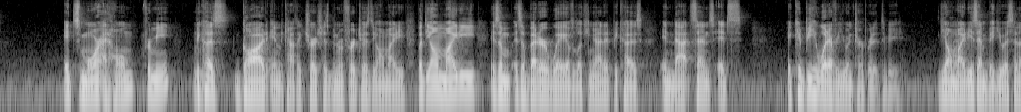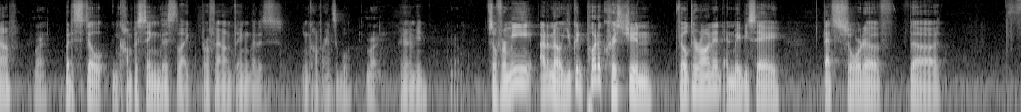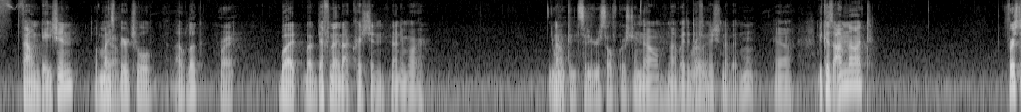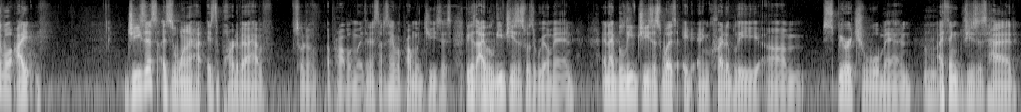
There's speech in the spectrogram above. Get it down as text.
it's more at home for me mm-hmm. because God in the Catholic Church has been referred to as the Almighty, but the Almighty is a is a better way of looking at it because in that sense it's it could be whatever you interpret it to be. The Almighty is ambiguous enough Right. but it's still encompassing this like profound thing that is incomprehensible. Right. You know what I mean? Yeah. So for me, I don't know. You could put a Christian filter on it and maybe say that's sort of the foundation of my Yeah. spiritual outlook, Right. but but definitely not Christian not anymore. You No. want to consider yourself Christian? No, not by the Really? definition of it. Hmm. Yeah, because I'm not. First of all, I Jesus is the one I ha- is the part of it I have sort of a problem with, and it's not to say I have a problem with Jesus because I believe Jesus was a real man, and I believe Jesus was a, an incredibly um, spiritual man. I think Jesus had,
